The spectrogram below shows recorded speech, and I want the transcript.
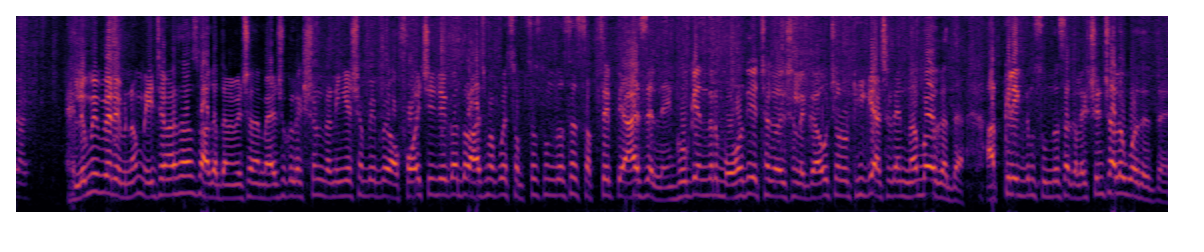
हेलो मैं मेरे बनो मेरे चैनल स्वागत है। मेरे मैच कलेक्शन रनिंग एशियन पे ऑफ़र चीजेगा तो आज मैं आपको सबसे सुंदर से, सबसे प्यार से लहंगों के अंदर बहुत ही अच्छा कलेक्शन लेकर आऊँ चलो ठीक है अच्छा टाइम न बगत है। आपके लिए एकदम सुंदर सा कलेक्शन चालू कर देते हैं।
